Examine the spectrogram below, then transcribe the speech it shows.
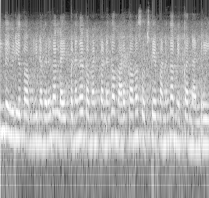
இந்த வீடியோ பார்க்குறீங்க நபர்கள் லைக் பண்ணுங்கள் கமெண்ட் பண்ணுங்கள் மறக்காமல் சப்ஸ்கிரைப் பண்ணுங்கள் மிக்க நன்றி.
